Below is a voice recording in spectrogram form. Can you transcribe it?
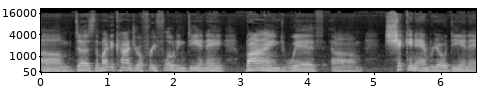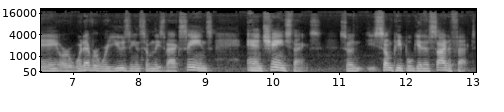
Um, does the mitochondrial free floating DNA bind with um, chicken embryo DNA or whatever we're using in some of these vaccines? And change things. So some people get a side effect.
